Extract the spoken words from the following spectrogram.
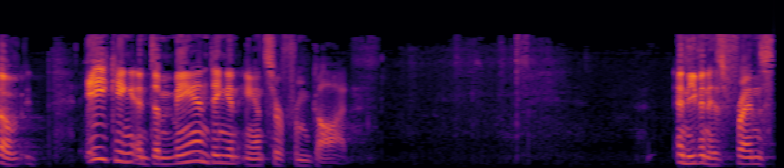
of aching and demanding an answer from God. And even his friends,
